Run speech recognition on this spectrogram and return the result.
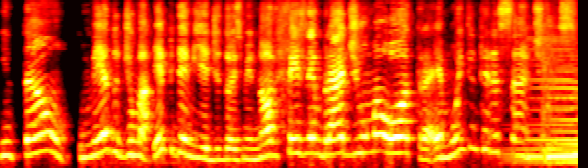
Então, o medo de uma epidemia de 2009 fez lembrar de uma outra. É muito interessante isso.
